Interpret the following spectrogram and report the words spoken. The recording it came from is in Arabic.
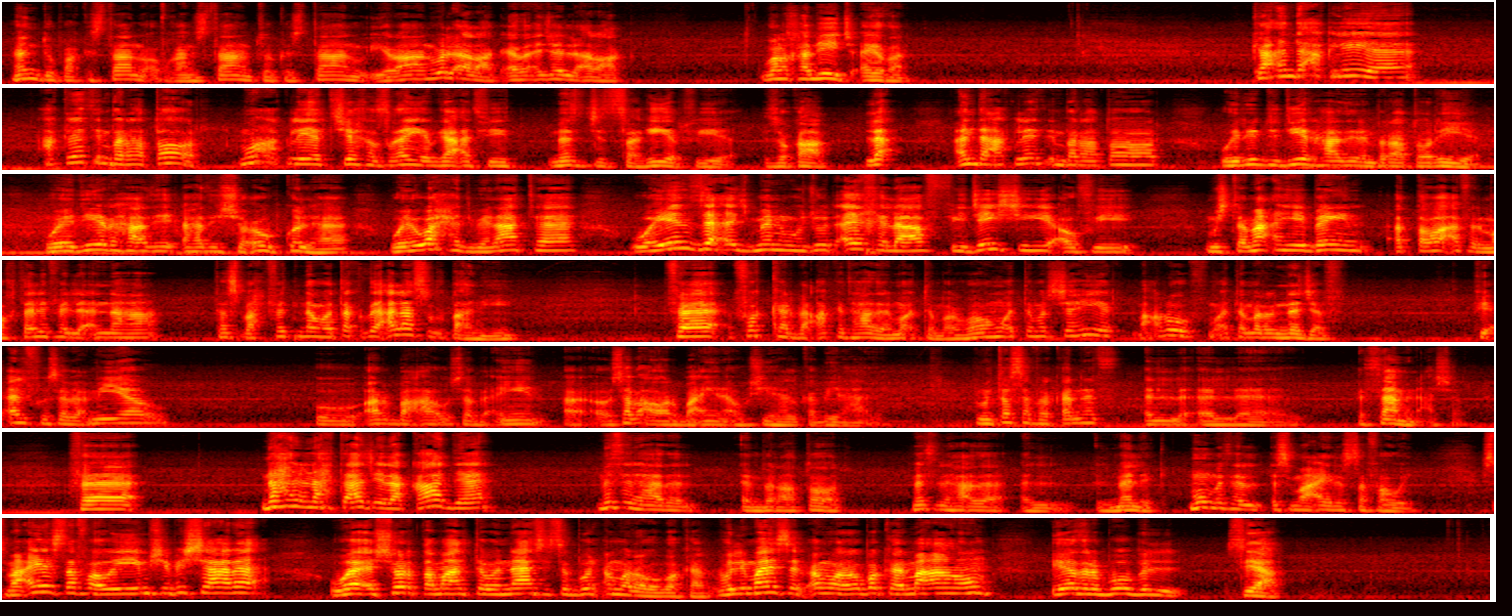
هند وباكستان وأفغانستان وتركستان وإيران والعراق أيضا أجل العراق والخليج أيضا. كان عنده عقلية عقلية إمبراطور مو عقلية شيخ صغير قاعد في مسجد صغير في زقاق. لا عنده عقلية إمبراطور ويريد يدير هذه الإمبراطورية. ويدير هذه هذه الشعوب كلها ويوحد بيناتها وينزعج من وجود أي خلاف في جيشه أو في مجتمعه بين الطوائف المختلفة لأنها تصبح فتنة وتقضي على سلطانه. ففكر بعقد هذا المؤتمر وهو مؤتمر شهير معروف مؤتمر النجف في 1774 أو 47 أو شيء هالقبيل هذا منتصف القرن الثامن عشر. فنحن نحتاج إلى قادة مثل هذا الإمبراطور مثل هذا الملك مو مثل إسماعيل الصفوي. إسماعيل الصفوي يمشي بالشارع والشرطة مالته والناس يسبون عمر أبو بكر واللي ما يسب عمر أبو بكر معهم يضربوه بالسياط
